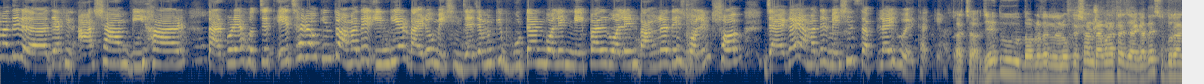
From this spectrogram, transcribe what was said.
আমাদের আহ, দেখেন আসাম বিহার তারপরে হচ্ছে এছাড়াও কিন্তু আমাদের ইন্ডিয়ার বাইরেও মেশিন যায়। যেমন কি ভুটান বলেন নেপাল বলেন বাংলাদেশ বলেন সব জায়গায় আমাদের মেশিন সাপ্লাই হয়ে থাকে। আচ্ছা যেহেতু আপনাদের লোকেশন এমন একটা জায়গাতে সুতরাং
